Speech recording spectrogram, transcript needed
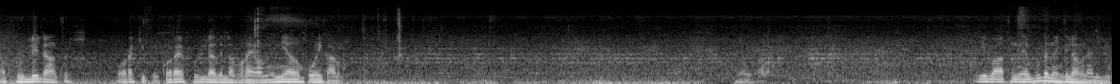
ആ പുല്ലിനകത്ത് ഉടക്കിപ്പോയി. കുറേ പുല്ല് അതിന്റെ പുറകെ വന്നു. ഇനി അവൻ പോയി കാണും. ഈ ഭാഗത്ത് നിന്ന് എവിടെ നിന്നെങ്കിലും അവൻ അടിക്കും.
